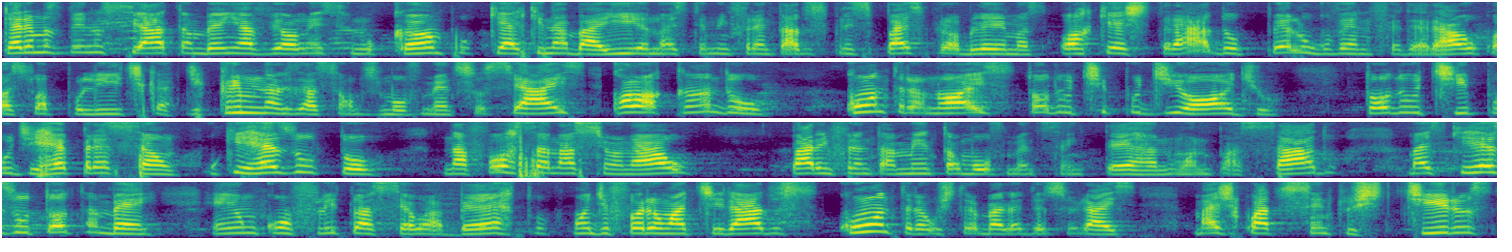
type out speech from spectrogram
Queremos denunciar também a violência no campo, que aqui na Bahia nós temos enfrentado os principais problemas orquestrado pelo governo federal com a sua política de criminalização dos movimentos sociais, colocando contra nós todo tipo de ódio, todo tipo de repressão, o que resultou na Força Nacional para enfrentamento ao movimento sem terra no ano passado, mas que resultou também em um conflito a céu aberto, onde foram atirados contra os trabalhadores rurais mais de 400 tiros,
